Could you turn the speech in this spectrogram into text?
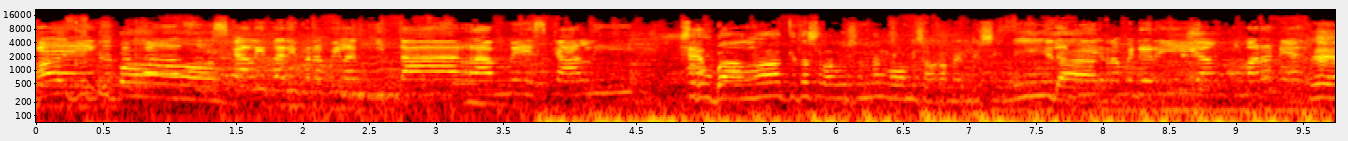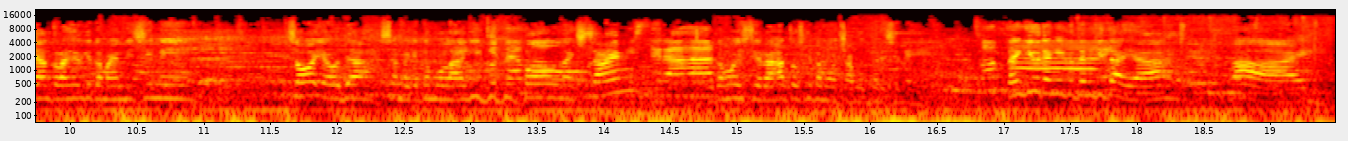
Hai, good good people. Seru sekali tadi penampilan kita, rame sekali. Seru heboh. banget. Kita selalu senang kalau misalkan main di sini Ya, lebih dan rame dari yang kemarin ya. ya yang terakhir kita main di sini. So ya udah sampai ketemu lagi good Kita people next time. istirahat. Kita mau istirahat terus kita mau cabut dari sini. Bye-bye. Thank you udah ngikutin kita ya. Bye.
